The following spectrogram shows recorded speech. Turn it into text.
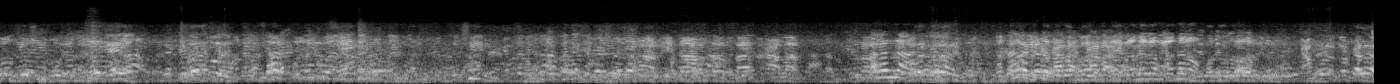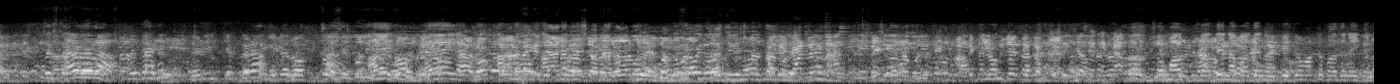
Thank you. জমা বাঁধে না বাঁধে না এই জমাটা বাঁধে নাই কেন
